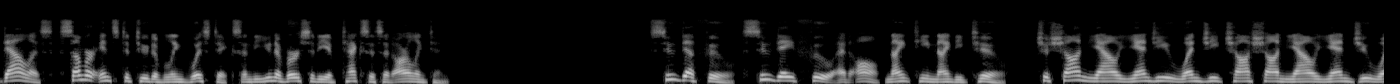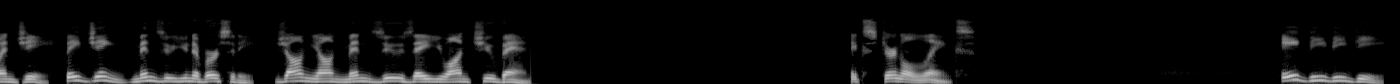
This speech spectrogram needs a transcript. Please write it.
Dallas, Summer Institute of Linguistics and the University of Texas at Arlington. Su De Fu, Su De Fu et al., 1992. Chashan Yao Yanji Wenji Cha Shan Yao Yanju Wenji. Beijing, Minzu University. Zhongyang Minzu Zhe Yuan Chu Ban. External links ABVD,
